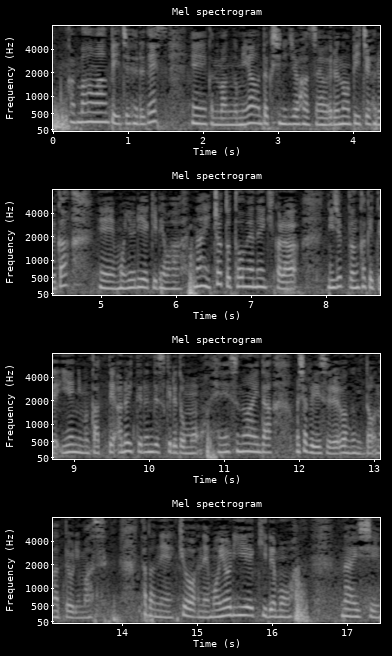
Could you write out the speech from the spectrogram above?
こんばんは、ピーチフルです。えー、この番組は私28歳 OL のピーチフルが、えー、最寄り駅ではないちょっと遠めの駅から20分かけて家に向かって歩いてるんですけれども、えー、その間おしゃべりする番組となっております。ただね、今日はね、最寄り駅でもないし、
